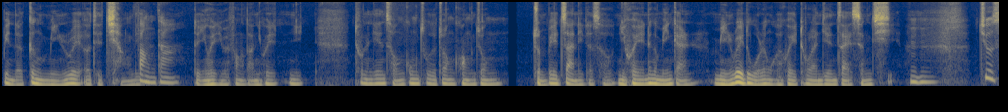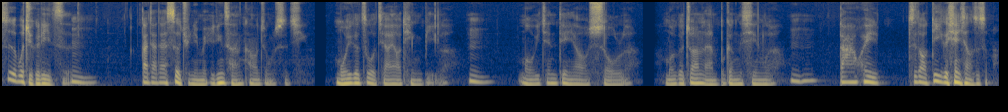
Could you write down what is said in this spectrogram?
变得更敏锐而且强烈，放大。对，因为你会放大，你会你突然间从工作的状况中准备站立的时候，你会那个敏感敏锐度，我认为会突然间在升起。嗯哼，就是我举个例子，嗯，大家在社群里面一定常常看到这种事情：某一个作家要停笔了，嗯，某一间店要收了，某一个专栏不更新了，嗯哼，大家会知道第一个现象是什么？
